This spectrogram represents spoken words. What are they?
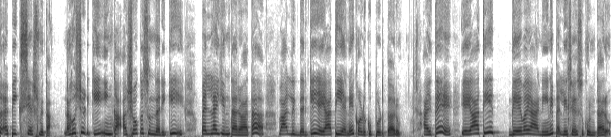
to Epics Yashmitha. నహుషుడికి ఇంకా అశోక సుందరికి పెళ్ళయిన తర్వాత వాళ్ళిద్దరికీ యయాతి అనే కొడుకు పుడతారు. అయితే యయాతి దేవయానిని పెళ్ళి చేసుకుంటారు.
